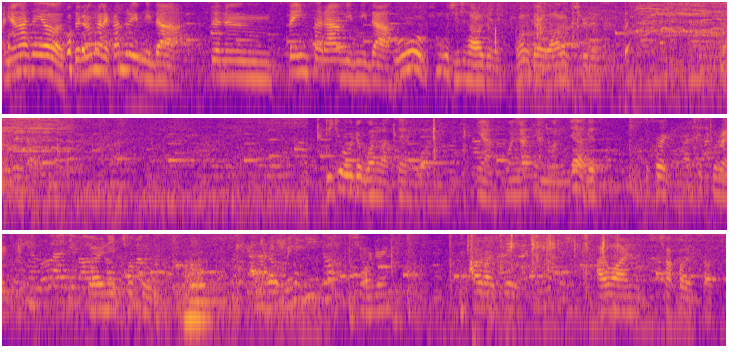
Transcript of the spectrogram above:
안녕하세요. 저는 알레칸드로입니다. 저는 스페인 사람입니다. 오, 한국어 진짜 잘하죠. Wow, there are a lot of students. Did you order one latte and one? Yeah, one latte and one. Yeah, that's, that's the correct one. right? It's correct. But I need chocolate. Can you help me? Ordering. How do I say? I want chocolate sauce.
